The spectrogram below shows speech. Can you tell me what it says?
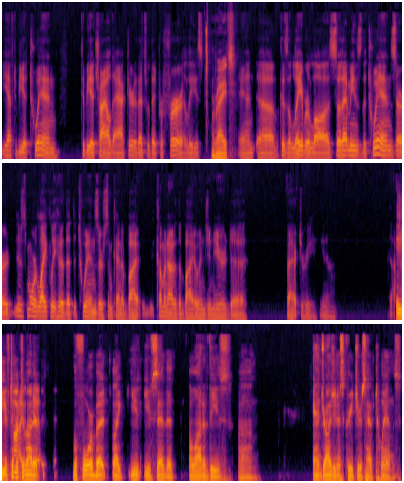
you have to be a twin to be a child actor. That's what they prefer, at least, Right. and because of labor laws. So that means the twins are there's more likelihood that the twins are some kind of bio, coming out of the bioengineered uh, factory. You know, Yeah, you've I- talked I- about yeah. it before, but like you you've said that a lot of these um, androgynous creatures have twins.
